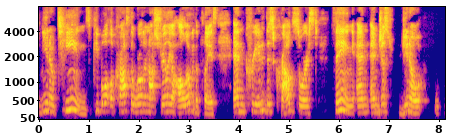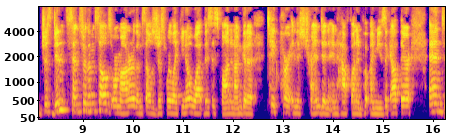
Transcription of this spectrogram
you know, teens, people across the world in Australia, all over the place, and created this crowdsourced thing and and just you know just didn't censor themselves or monitor themselves just were like you know what this is fun and i'm gonna take part in this trend and, and have fun and put my music out there. And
